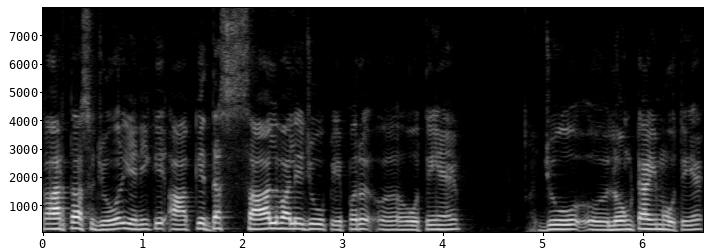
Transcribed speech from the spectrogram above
कारता सजोर यानी कि आपके दस साल वाले जो पेपर होते हैं, जो लॉन्ग टाइम होते हैं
